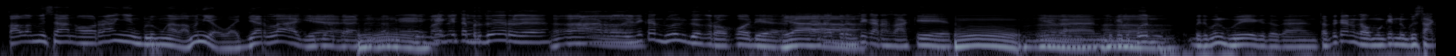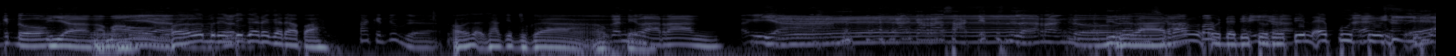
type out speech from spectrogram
kalau misalnya orang yang belum ngalamin ya wajar lah gitu Iya. kan. Nah, Kayak, gimana kayak kita berdua ya. Heeh. Arul ini kan dulu juga ngerokok dia. Iya. Akhirnya berhenti karena sakit. Hmm. Iya kan. Begitupun begitupun gue gitu kan. Tapi kan nggak mungkin nunggu sakit dong. Iya, nggak mau. Iya. Kalau lu berhenti gara-gara apa? Sakit juga. Oh, sakit juga. Bukan Oke. dilarang. Iya. Terus dilarang dong. Dilarang, siapa? udah diturutin eh putus Iya. ya.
